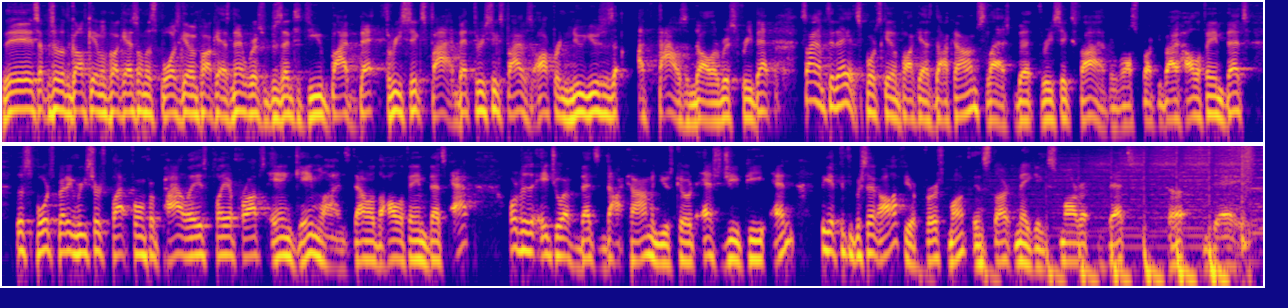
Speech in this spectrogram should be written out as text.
This episode of the Golf Gambling Podcast on the Sports Gambling Podcast Network is presented to you by Bet365. Bet365 is offering new users a $1,000 risk-free bet. Sign up today at sportsgamblingpodcast.com slash bet365. And we're also brought to you by Hall of Fame Bets, the sports betting research platform for parlays, player props, and game lines. Download the Hall of Fame Bets app or visit hofbets.com and use code SGPN to get 50% off your first month and start making smarter bets today.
